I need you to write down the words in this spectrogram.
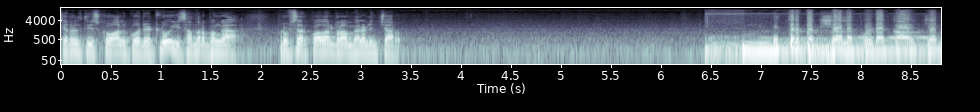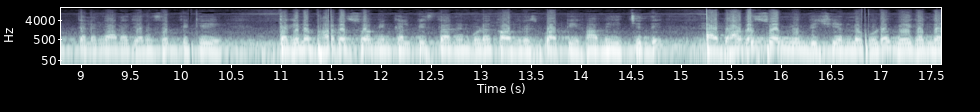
చర్యలు తీసుకోవాలని కోరినట్లు ఈ సందర్భంగా ప్రొఫెసర్ కోదండరాం వెల్లడించారు. మిత్రపక్షాలకు కూడా తెలంగాణ జనసమితికి తగిన భాగస్వామ్యం కల్పిస్తానని కూడా కాంగ్రెస్ పార్టీ హామీ ఇచ్చింది. ఆ భాగస్వామ్యం విషయంలో కూడా వేగంగా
